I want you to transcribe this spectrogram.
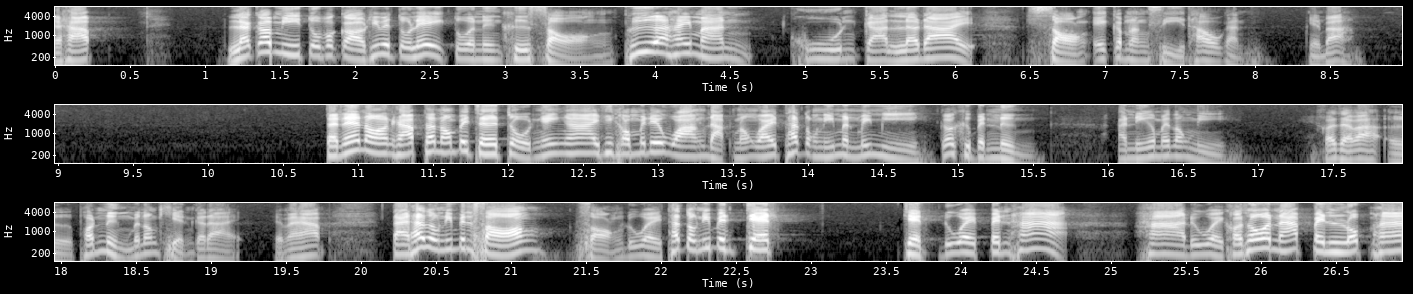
นะครับ แล้วก็มีตัวประกอบที่เป็นตัวเลขอีกตัวหนึ่งคือ 2 เพื่อให้มันคูณกันแล้วได้ 2x กำลัง 4 เท่ากัน เห็นป่ะ แต่แน่นอนครับ ถ้าน้องไปเจอโจทย์ง่ายๆ ที่เขาไม่ได้วางดักน้องไว้ ถ้าตรงนี้มันไม่มีก็คือเป็น 1 อันนี้ก็ไม่ต้องมี เข้าใจป่ะเออเพราะหนึ่งไม่ต้องเขียนก็ได้เห็นไหมครับ แต่ถ้าตรงนี้เป็นสองสองด้วย ถ้าตรงนี้เป็นเจ็ดเจ็ดด้วยเป็นห้าห้าด้วย ขอโทษนะ เป็นลบห้า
